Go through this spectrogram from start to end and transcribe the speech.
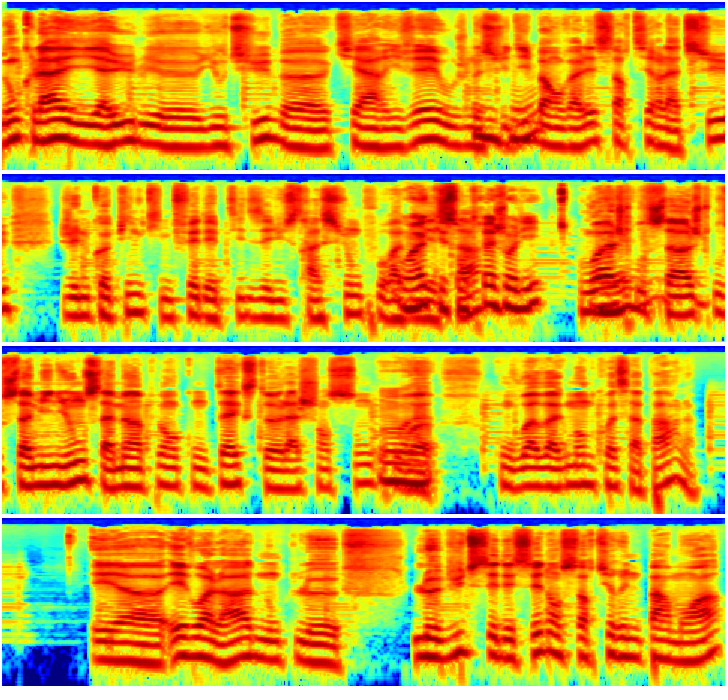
Donc là, il y a eu le YouTube euh, qui est arrivé où je me suis dit, Mhm. bah, on va aller sortir là-dessus. J'ai une copine qui me fait des petites illustrations pour Ouais, habiller qui ça. sont très jolis. Ouais, Ouais. je trouve ça, je trouve ça mignon. Ça met un peu en contexte euh, la chanson Ouais. euh, qu'on voit vaguement de quoi ça parle. Et, euh, et voilà. Donc le le but c'est d'essayer d'en sortir une par mois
